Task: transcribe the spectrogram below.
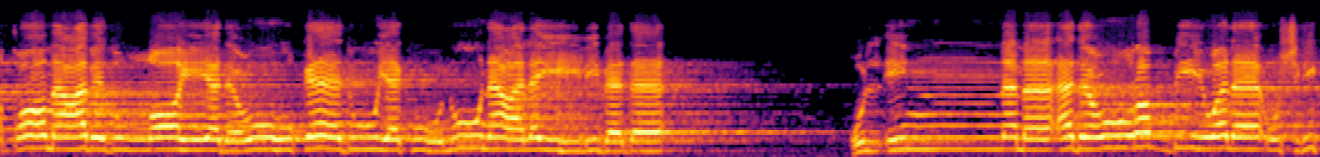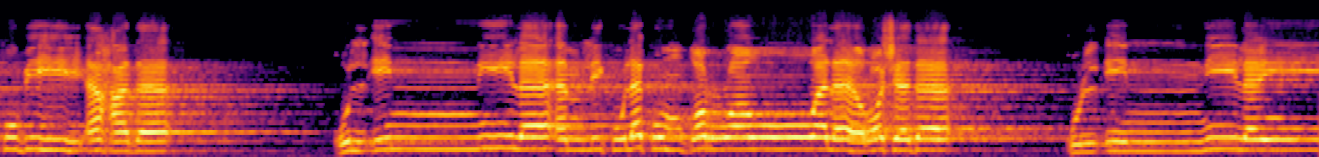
قام عبد الله يدعوه كادوا يكونون عليه لبدا. قل إنما أدعو ربي ولا أشرك به أحدا. قل إني لا أملك لكم ضرا ولا رشدا. قل إني لن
